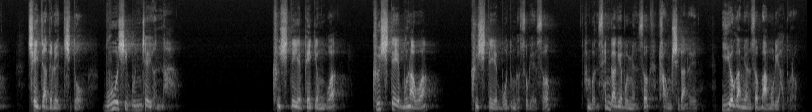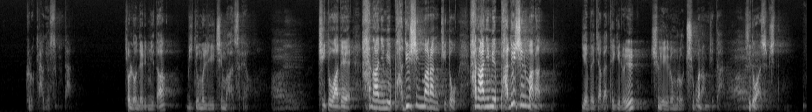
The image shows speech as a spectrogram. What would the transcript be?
제자들의 기도 무엇이 문제였나? 그 시대의 배경과 그 시대의 문화와 그 시대의 모든 것 속에서 한번 생각해 보면서 다음 시간을 이어가면서 마무리하도록 그렇게 하겠습니다. 결론 내립니다. 믿음을 잃지 마세요. 기도하되 하나님이 받으실 만한 기도, 하나님이 받으실 만한 예배자가 되기를 주의 이름으로 축원합니다. 기도하십시다.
